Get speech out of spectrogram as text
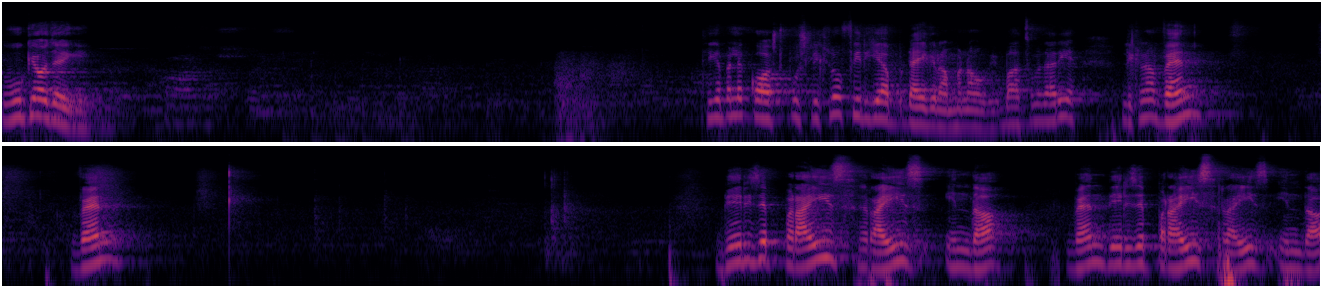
तो वो क्या हो जाएगी? ठीक है, पहले कॉस्ट पुश लिख लो, फिर ये आप डायग्राम बनाओगे। बात समझ आ रही है? लिखना when when there is a price rise in the, when there is a price rise in the,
